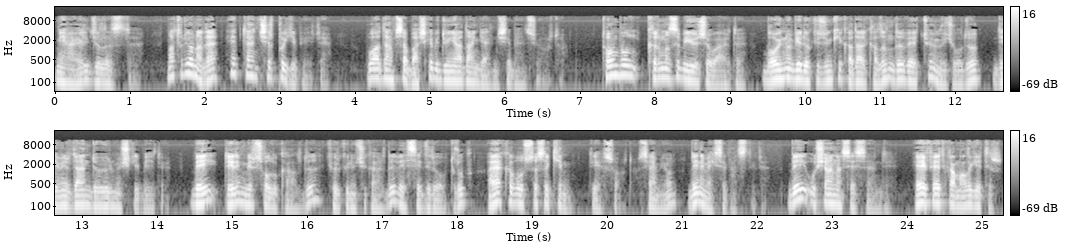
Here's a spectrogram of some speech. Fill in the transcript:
Mihail cılızdı. Matryona da hepten çırpı gibiydi. Bu adamsa başka bir dünyadan gelmişe benziyordu. Tombul kırmızı bir yüzü vardı. Boynu bir öküzünki kadar kalındı ve tüm vücudu demirden dövülmüş gibiydi. Bey derin bir soluk aldı, kürkünü çıkardı ve sedire oturup ayakkabı ustası kim diye sordu. Semyon benim ekselans dedi. Bey uşağına seslendi. Hey Fet kamalı getir.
